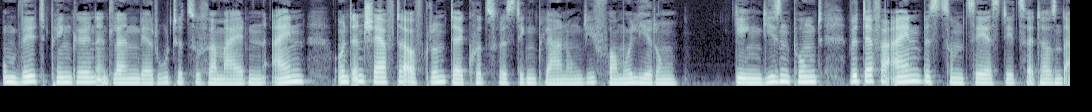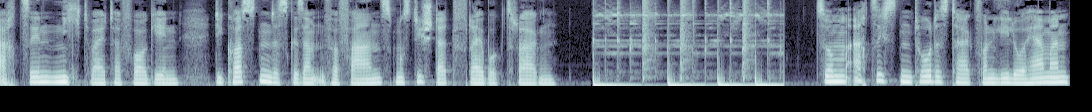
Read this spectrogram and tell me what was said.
um Wildpinkeln entlang der Route zu vermeiden, ein und entschärfte aufgrund der kurzfristigen Planung die Formulierung. Gegen diesen Punkt wird der Verein bis zum CSD 2018 nicht weiter vorgehen. Die Kosten des gesamten Verfahrens muss die Stadt Freiburg tragen Zum 80. Todestag von Lilo Hermann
